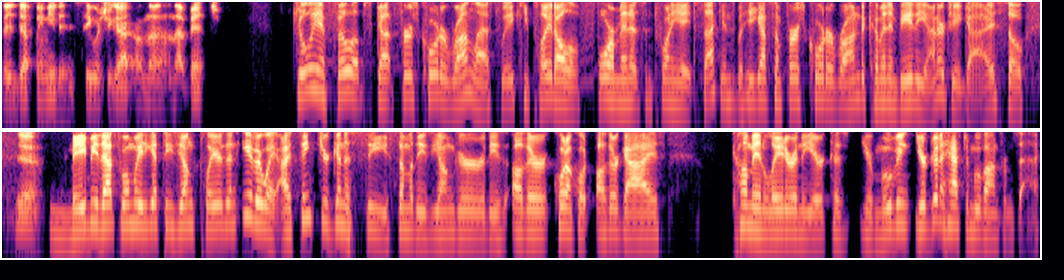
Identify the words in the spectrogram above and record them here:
they definitely need to see what you got on that on that bench. Julian Phillips got first quarter run last week. He played all of four minutes and 28 seconds, but he got some first quarter run to come in and be the energy guy. So Yeah. maybe that's one way to get these young players in. Either way, I think you're going to see some of these younger, these other quote unquote other guys come in later in the year because you're moving. You're going to have to move on from Zach.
